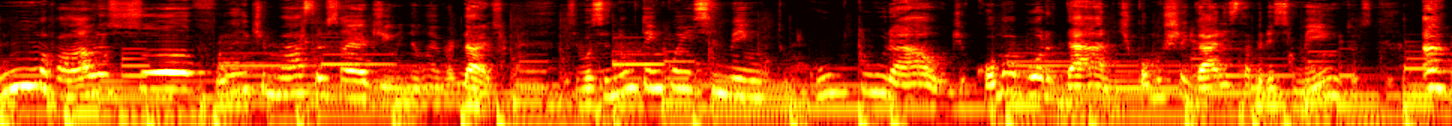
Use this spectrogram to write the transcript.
uma palavra, eu sou fluente master saiyajin. Não é verdade. Se você não tem conhecimento cultural de como abordar, de como chegar em estabelecimentos, ah,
